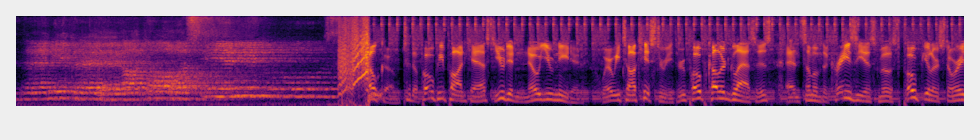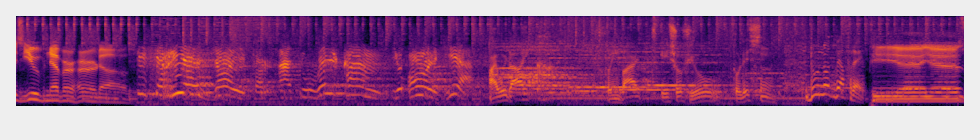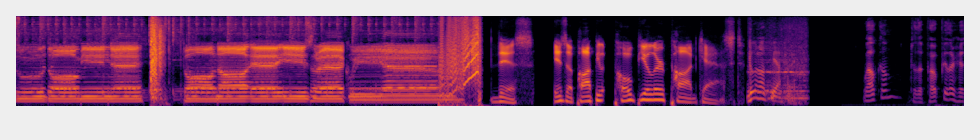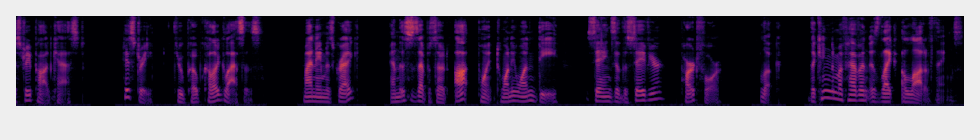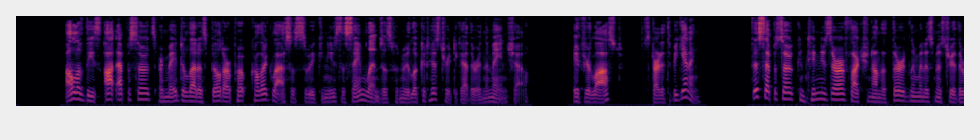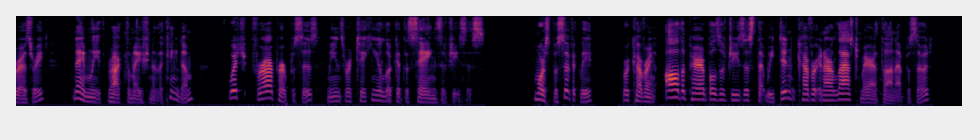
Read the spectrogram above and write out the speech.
Welcome to the Popey Podcast you didn't know you needed, where we talk history through Pope colored glasses and some of the craziest, most popular stories you've never heard of. It's a real joy for us to welcome you all here. I would like to invite each of you to listen. Do not be afraid. Pie Jesu Domine, dona eis requiem. This is a popular popular podcast. Do not be afraid. Welcome to the Popular History Podcast History through Pope Colored Glasses. My name is Greg, and this is episode 0.21d Sayings of the Savior, Part 4. Look, the kingdom of heaven is like a lot of things. All of these odd episodes are made to let us build our Pope colored glasses so we can use the same lenses when we look at history together in the main show. If you're lost, start at the beginning. This episode continues our reflection on the third luminous mystery of the Rosary, namely the proclamation of the kingdom, which, for our purposes, means we're taking a look at the sayings of Jesus. More specifically, we're covering all the parables of Jesus that we didn't cover in our last marathon episode,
